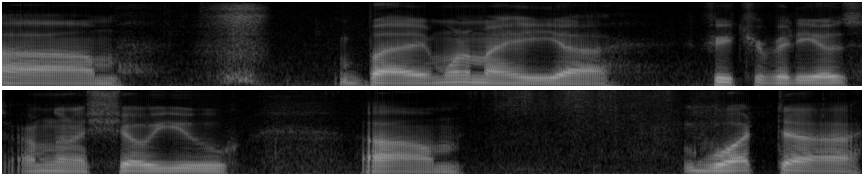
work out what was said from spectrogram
Um, but in one of my uh, future videos, I'm going to show you um, what uh,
